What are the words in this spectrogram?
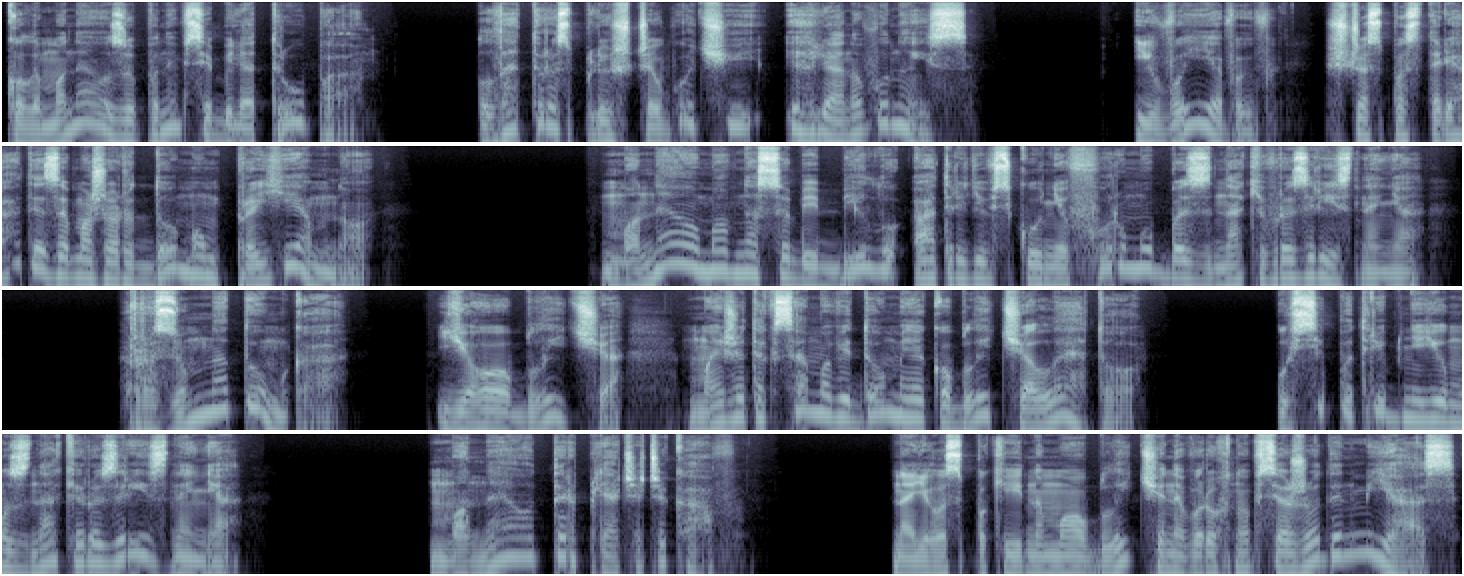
Коли Монео зупинився біля трупа, Лето розплющив очі і глянув униз, і виявив, що спостерігати за мажордомом приємно. Монео мав на собі білу атрідівську уніформу без знаків розрізнення. Розумна думка, його обличчя майже так само відоме, як обличчя Лето, усі потрібні йому знаки розрізнення. Монео терпляче чекав. На його спокійному обличчі не ворухнувся жоден м'яз,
